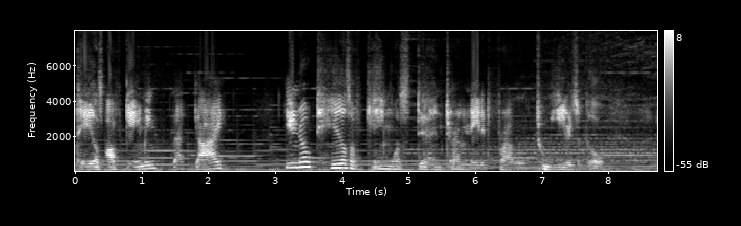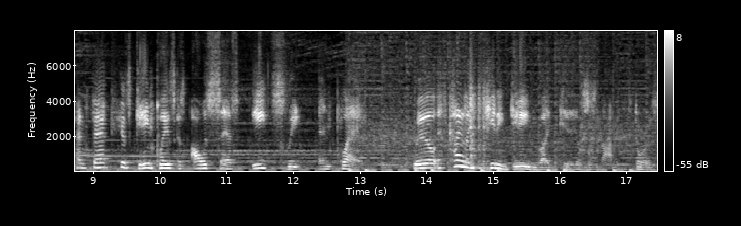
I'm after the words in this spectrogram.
Tales of Gaming? That guy? You know, Tales of Game was then terminated from two years ago. In fact, his gameplays is always says eat, sleep, and play. Well, it's kind of like a kiddie game, like Tales is not making stories.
